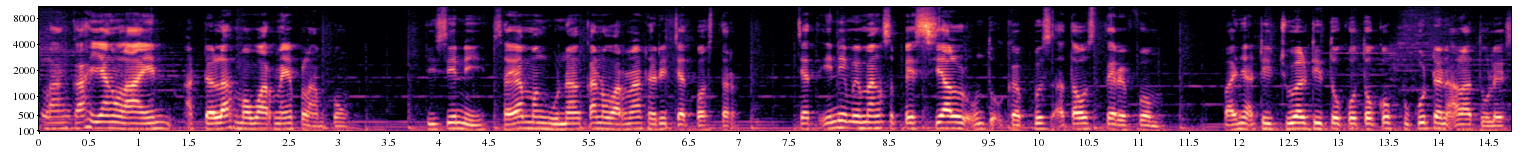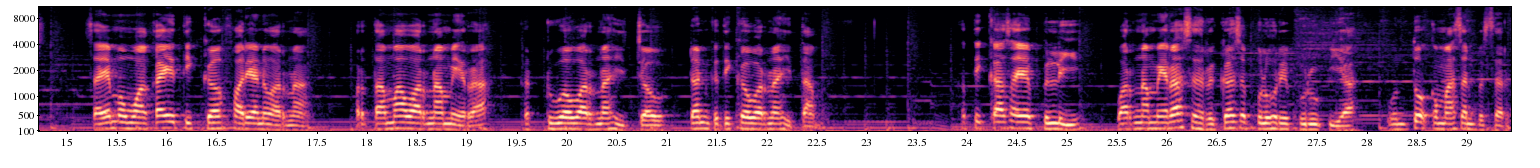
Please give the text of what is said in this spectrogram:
Langkah yang lain adalah mewarnai pelampung. Di sini saya menggunakan warna dari cat poster. Cat ini memang spesial untuk gabus atau styrofoam. Banyak dijual di toko-toko buku dan alat tulis. Saya memakai tiga varian warna. Pertama warna merah, kedua warna hijau, dan ketiga warna hitam. Ketika saya beli, warna merah seharga Rp10.000 untuk kemasan besar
